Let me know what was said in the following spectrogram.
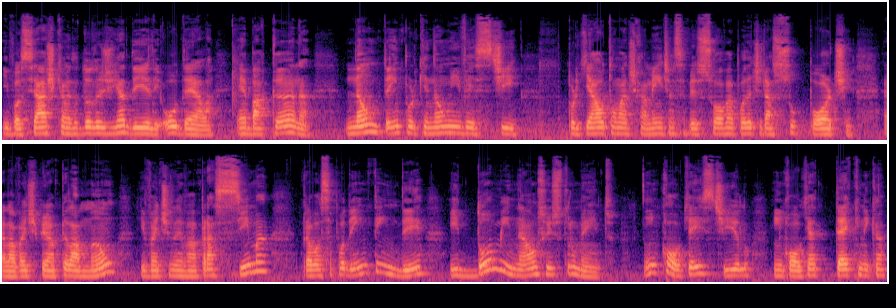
e você acha que a metodologia dele ou dela é bacana, não tem por que não investir porque automaticamente essa pessoa vai poder te dar suporte. Ela vai te pegar pela mão e vai te levar para cima para você poder entender e dominar o seu instrumento. Em qualquer estilo, em qualquer técnica,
